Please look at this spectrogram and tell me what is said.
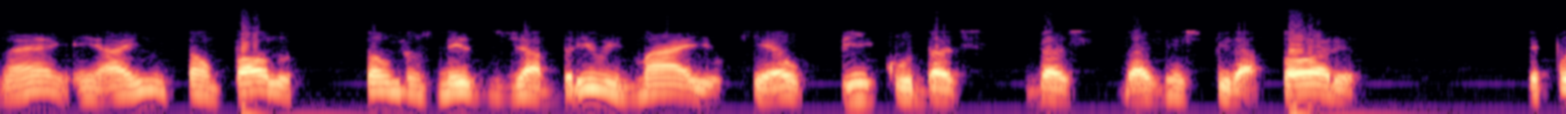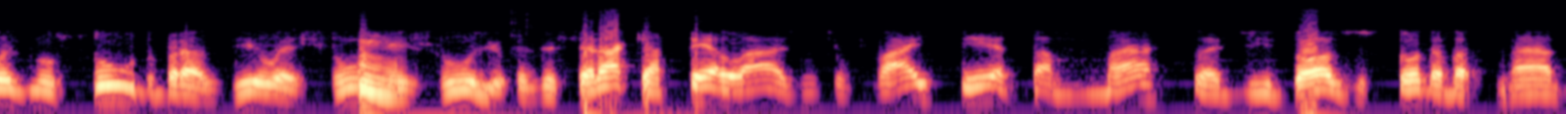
Né? E aí em São Paulo são nos meses de abril e maio, que é o pico das, das, das respiratórias. Depois no sul do Brasil é junho e julho. Quer dizer, será que até lá a gente vai ter essa massa de idosos toda vacinada?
